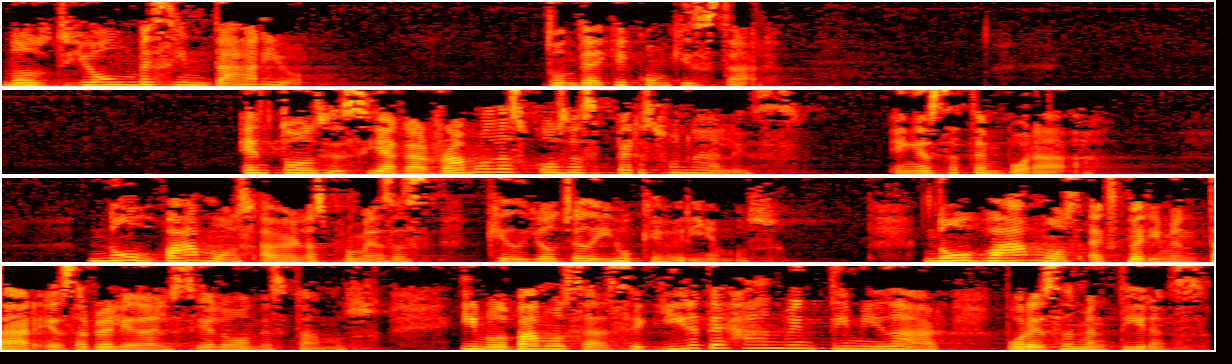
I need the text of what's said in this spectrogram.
Nos dio un vecindario donde hay que conquistar. Entonces, si agarramos las cosas personales en esta temporada, no vamos a ver las promesas que Dios ya dijo que veríamos. No vamos a experimentar esa realidad del cielo donde estamos. Y nos vamos a seguir dejando intimidar por esas mentiras.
